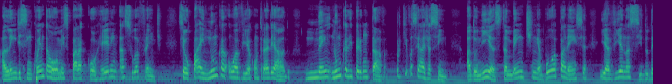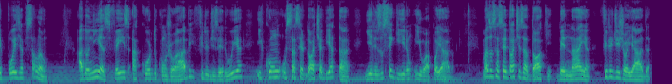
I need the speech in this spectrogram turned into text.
além de cinquenta homens para correrem à sua frente. Seu pai nunca o havia contrariado, nem nunca lhe perguntava: Por que você age assim? Adonias também tinha boa aparência e havia nascido depois de Absalão. Adonias fez acordo com Joabe, filho de Zeruia, e com o sacerdote Abiatar, e eles o seguiram e o apoiaram. Mas os sacerdotes Zadok, Benaia, filho de Joiada,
